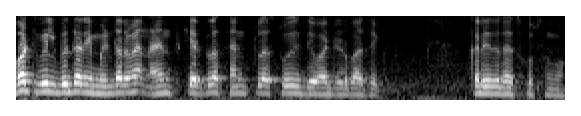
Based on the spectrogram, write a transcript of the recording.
what will be the remainder when n square plus n plus 2 is divided by 6 करिए जरा इस क्वेश्चन को।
